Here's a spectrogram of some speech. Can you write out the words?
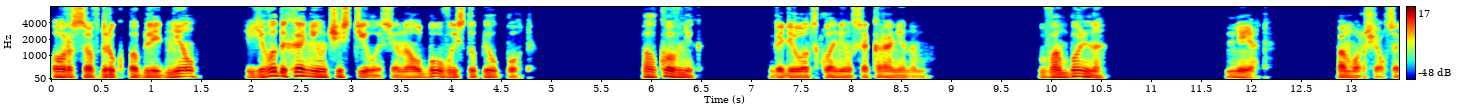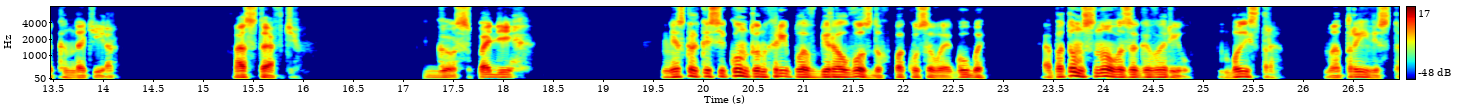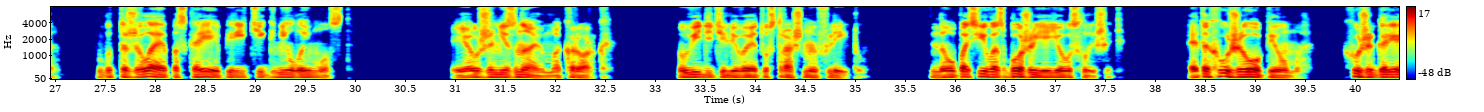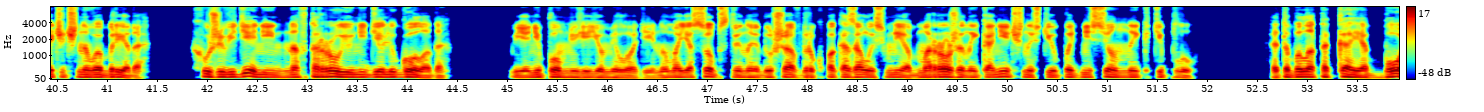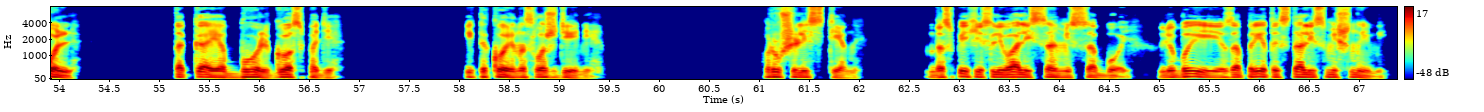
Орса вдруг побледнел, и его дыхание участилось, а на лбу выступил пот. «Полковник», — Гадилот склонился к раненому, — «вам больно?» «Нет», — поморщился кондотьер. «Оставьте». «Господи!» Несколько секунд он хрипло вбирал воздух, покусывая губы, а потом снова заговорил, быстро, отрывисто, будто желая поскорее перейти гнилой мост. «Я уже не знаю, Макрорк, увидите ли вы эту страшную флейту, но упаси вас, Боже, ее услышать. Это хуже опиума, хуже горячечного бреда, хуже видений на вторую неделю голода. Я не помню ее мелодии, но моя собственная душа вдруг показалась мне обмороженной конечностью, поднесенной к теплу. Это была такая боль, такая боль, Господи! И такое наслаждение. Рушились стены. Доспехи сливались сами с собой. Любые запреты стали смешными.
